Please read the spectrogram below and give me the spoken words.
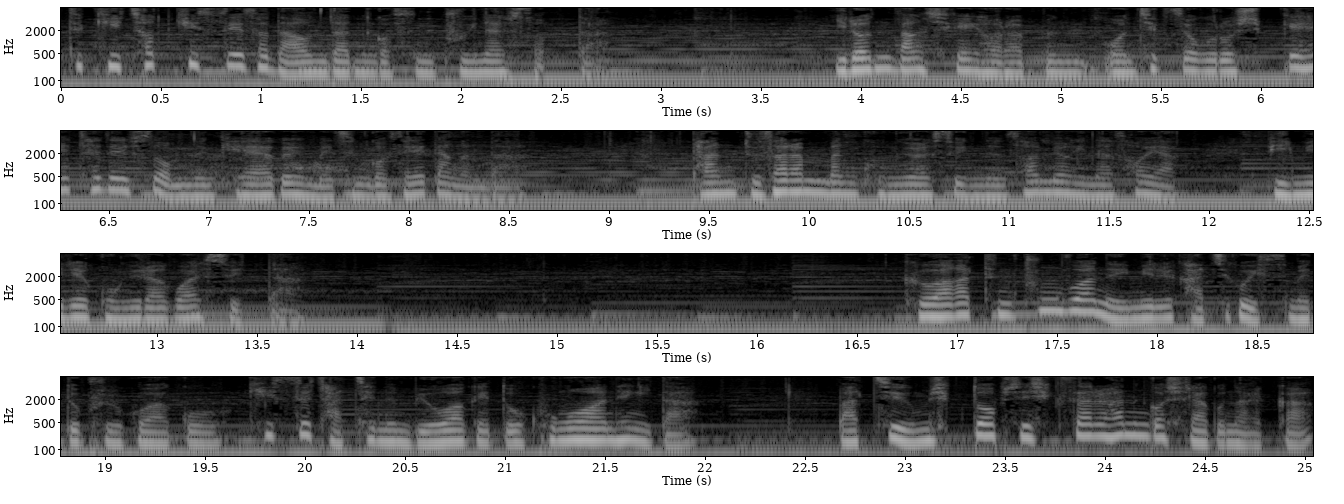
특히 첫 키스에서 나온다는 것은 부인할 수 없다. 이런 방식의 결합은 원칙적으로 쉽게 해체될 수 없는 계약을 맺은 것에 해당한다. 단 두 사람만 공유할 수 있는 서명이나 서약, 비밀의 공유라고 할 수 있다. 그와 같은 풍부한 의미를 가지고 있음에도 불구하고 키스 자체는 묘하게도 공허한 행위다. 마치 음식도 없이 식사를 하는 것이라고나 할까?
